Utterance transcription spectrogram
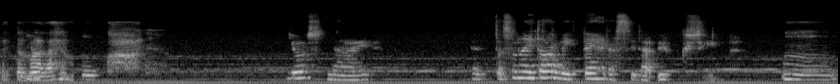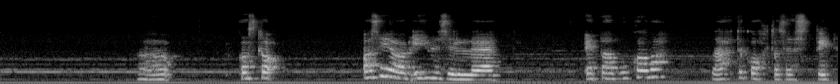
Että mä lähden mukaan. Just näin. Että sun ei tarvitse tehdä sitä yksin. Mm. Uh, koska asia on ihmisille epämukava lähtökohtaisesti,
